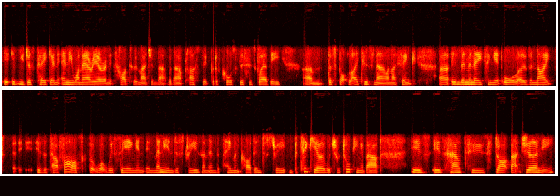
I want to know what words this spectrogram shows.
if you just take in any one area, and it's hard to imagine that without plastic. But of course, this is where the um, the spotlight is now, and I think uh, eliminating it all overnight is a tough ask. But what we're seeing in, in many industries, and in the payment card industry in particular, which we're talking about, is is how to start that journey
